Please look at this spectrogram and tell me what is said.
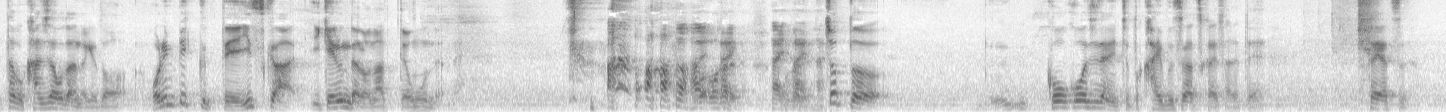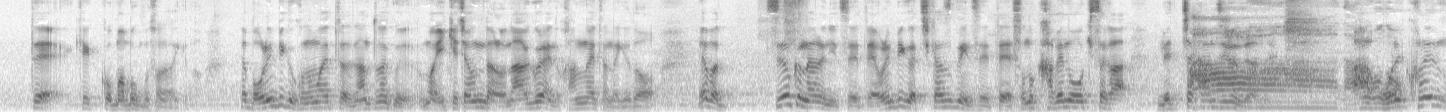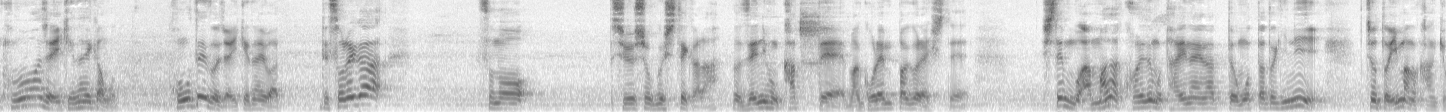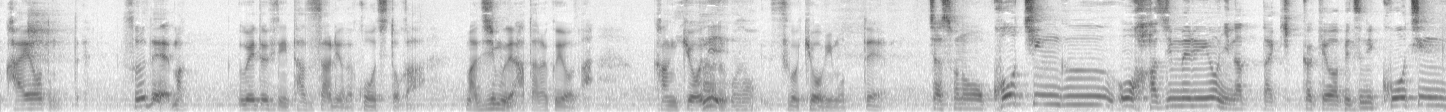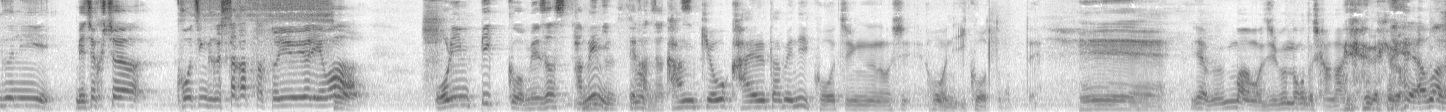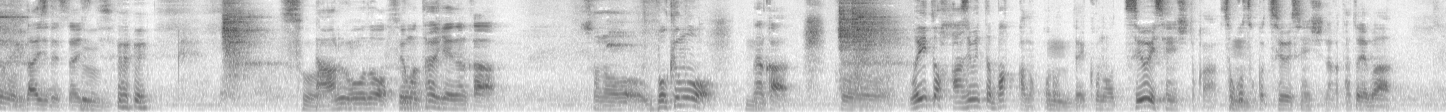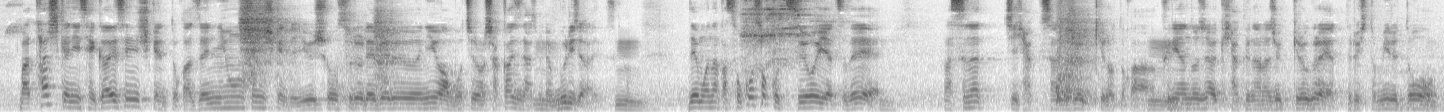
多分感じたことあるんだけどオリンピックっていつか行けるんだろうなって思うんだよね。はいわかる、はいはいはいはい。ちょっと高校時代にちょっと怪物扱いされてたやつ。で結構まあ僕もそうなんだけど。やっぱオリンピックこのままやってたらなんとなくまあいけちゃうんだろうなぐらいの考えてたんだけどやっぱ強くなるにつれてオリンピックが近づくにつれてその壁の大きさがめっちゃ感じるんだよね。ああなあるほど。俺これこのままじゃいけないかも。この程度じゃいけないわ。でそれがその就職してから全日本勝って、まあ、5連覇ぐらいしてしてもあまだこれでも足りないなって思った時にちょっと今の環境変えようと思って。それで、まあ、ウェイトリフティングに携わるようなコーチとか、まあ、ジムで働くような環境にすごい興味持って。じゃあそのコーチングを始めるようになったきっかけは別にコーチングにめちゃくちゃコーチングがしたかったというよりはオリンピックを目指すためにって感じだったんです環境を変えるためにコーチングのし方に行こう。と思ってへいやまあもう自分のことしか考えてないんだけど。え いやまあでも大事です大事です、そう。なるほど。でも確かになんかその僕もなんかこうウェイト始めたばっかの頃ってこの強い選手とかそこそこ強い選手なんか例えばまあ確かに世界選手権とか全日本選手権で優勝するレベルにはもちろん社会人たら無理じゃないですか、うん。でもなんかそこそこ強いやつで、まあ、スナッチ130キロとか、クリアンドジャーク170キロぐらいやってる人見ると、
